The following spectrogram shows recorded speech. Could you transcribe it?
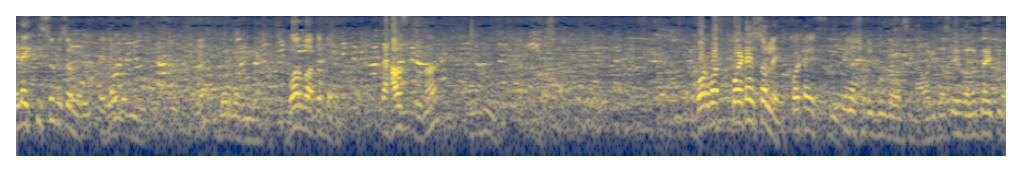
এটা কিছু কিছু নয় এটা বরবাদ বরবাদ এটা এটা হাউসফুল না? বরবাদ কয়টায় চলে? কয়টায়? এটা সঠিক বলতে পারছি না। আমার কাছে হলো দায়িত্ব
